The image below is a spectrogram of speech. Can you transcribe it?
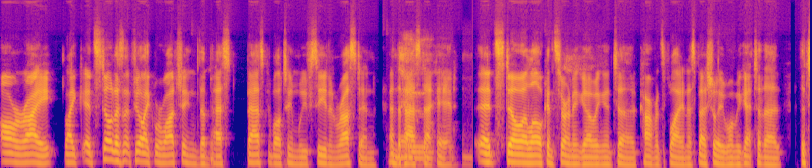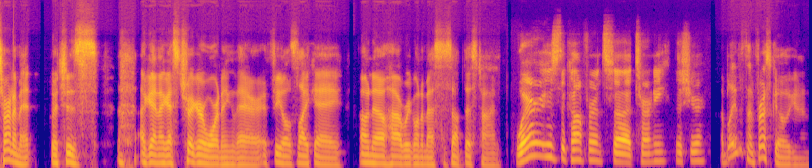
all right. Like it still doesn't feel like we're watching the best basketball team we've seen in Ruston in the past decade. It's still a little concerning going into conference play, and especially when we get to the the tournament, which is again, I guess, trigger warning. There, it feels like a oh no, how are we going to mess this up this time? Where is the conference uh, tourney this year? I believe it's in Frisco again.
